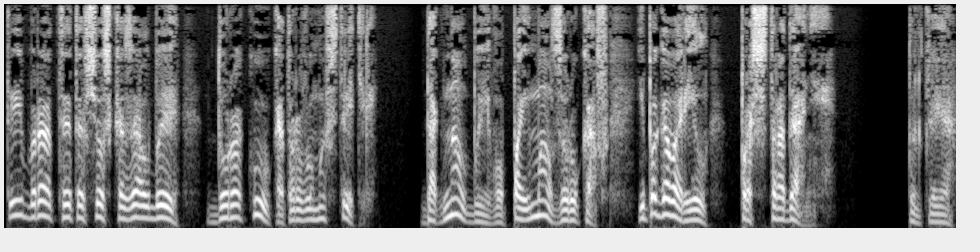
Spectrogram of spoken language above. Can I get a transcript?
Ты, брат, это все сказал бы дураку, которого мы встретили. Догнал бы его, поймал за рукав и поговорил про страдания. Только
